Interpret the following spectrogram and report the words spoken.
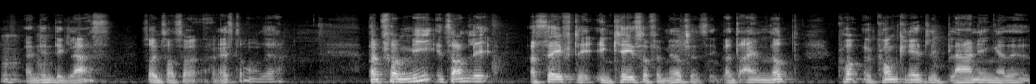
Mhm. and in the glass. So it's also a restaurant there. But for me, it's only a safety in case of emergency. But I'm not co- concretely planning uh, to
